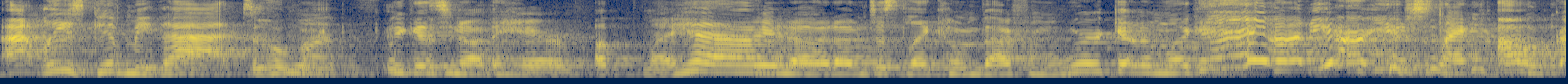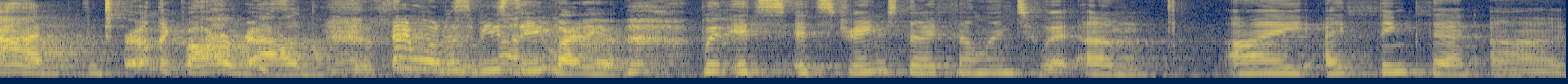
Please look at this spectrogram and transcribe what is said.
at least give me that. Oh because, you know, I have the hair up my head, you know, and I'm just like coming back from work and I'm like, hey, honey, how are you? She's like, oh, God, turn the car around. I didn't want to be seen by you. But it's, it's strange that I fell into it. Um, I, I think that uh,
